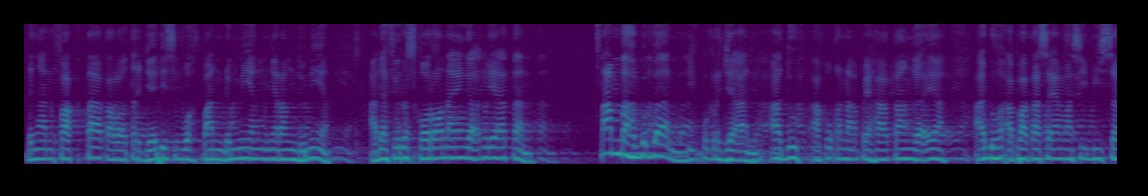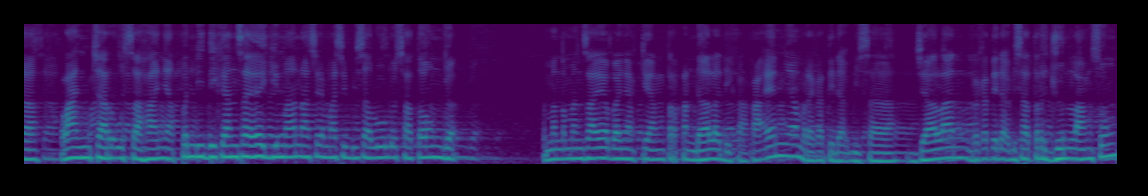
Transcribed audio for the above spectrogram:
dengan fakta kalau terjadi sebuah pandemi yang menyerang dunia. Ada virus corona yang nggak kelihatan. Tambah beban di pekerjaan. Aduh, aku kena PHK nggak ya? Aduh, apakah saya masih bisa lancar usahanya? Pendidikan saya gimana? Saya masih bisa lulus atau enggak? Teman-teman saya banyak yang terkendala di KKN-nya, mereka tidak bisa jalan, mereka tidak bisa terjun langsung,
